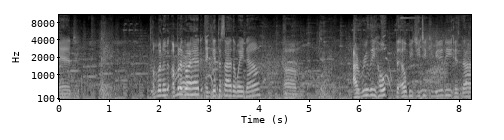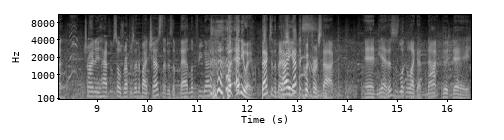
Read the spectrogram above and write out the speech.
and I'm gonna I'm gonna go ahead and get this out of the way now. Um, I really hope the LBGT community is not trying to have themselves represented by chess. That is a bad look for you guys. but anyway, back to the match. You got the quick first stock, and yeah, this is looking like a not good day.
